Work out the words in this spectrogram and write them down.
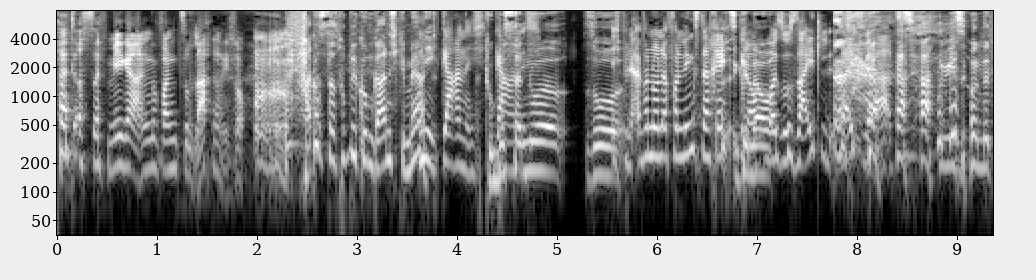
hat auch so mega angefangen zu lachen. Und ich so, mm. Hat es das Publikum gar nicht gemerkt? Nee, gar nicht, Du gar bist ja nicht. nur so Ich bin einfach nur von links nach rechts Genau. gelaufen, mal so seit, seitwärts. wie so eine Oh, und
